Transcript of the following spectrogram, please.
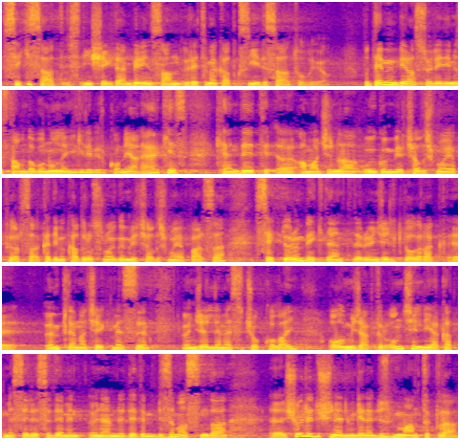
8 saat işe giden bir insanın üretime katkısı 7 saat oluyor. Bu demin biraz söylediğimiz tam da bununla ilgili bir konu. Yani herkes kendi e, amacına uygun bir çalışma yapıyorsa, akademik kadrosuna uygun bir çalışma yaparsa sektörün beklentileri öncelikli olarak e, ön plana çekmesi, öncellemesi çok kolay olmayacaktır. Onun için liyakat meselesi demin önemli dedim. Bizim aslında e, şöyle düşünelim gene düz bir mantıkla.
